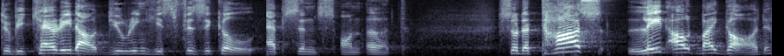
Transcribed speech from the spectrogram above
to be carried out during His physical absence on earth. So the task laid out by God,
